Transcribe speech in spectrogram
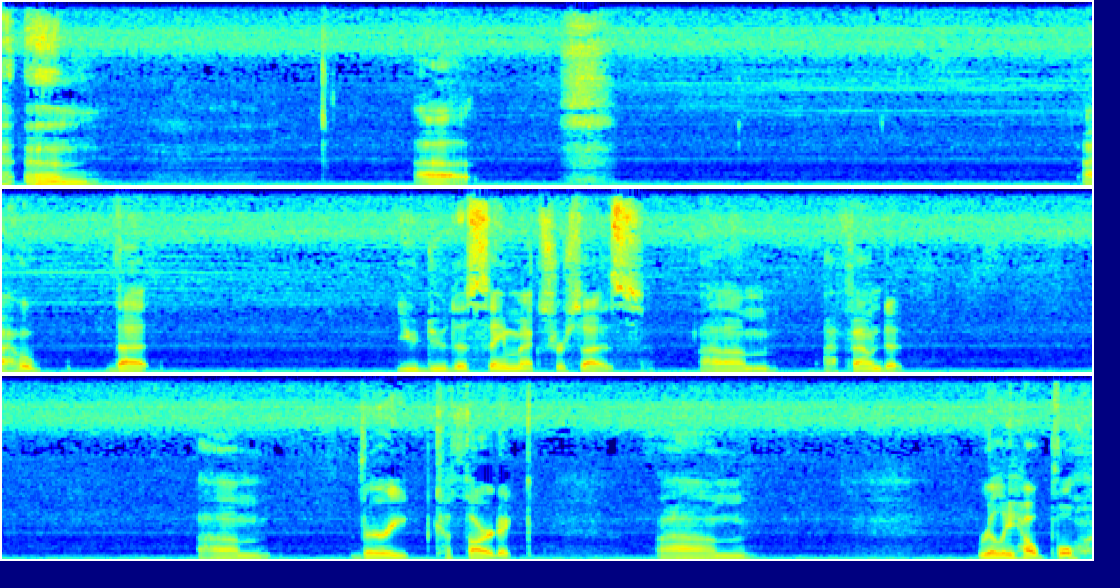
uh, I hope that you do the same exercise. Um, I found it um, very cathartic, um, really helpful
